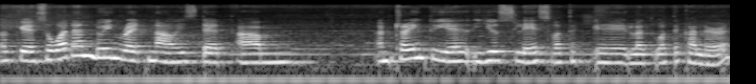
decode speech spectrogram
okay so what I'm doing right now is that um, I'm trying to use less water, uh, watercolor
